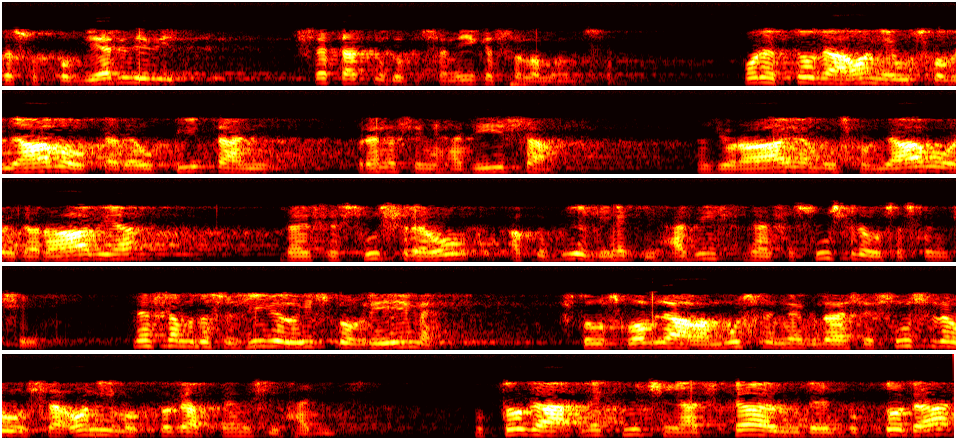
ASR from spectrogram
da su povjerljivi, sve tako do poslanika sallallahu Pored toga, on je uslovljavao kada je u pitanju prenošenje hadisa među ravijama uslovljavao je da ravija da je se susreo, ako bilježi neki hadis, da je se susreo sa svojim šehom. Ne samo da su živjeli isto vrijeme što uslovljava muslim, nego da je se susreo sa onim od koga prenosi hadis. Zbog toga neki učenjaci kažu da je zbog toga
